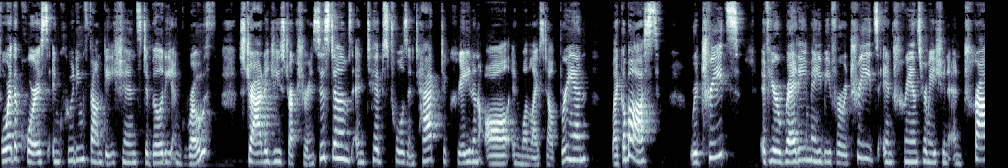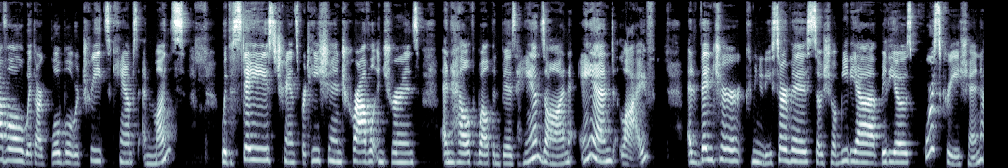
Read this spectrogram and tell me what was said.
for the course, including foundation, stability, and growth, strategy, structure, and systems, and tips, tools, and tech to create an all in one lifestyle brand like a boss. Retreats, if you're ready, maybe for retreats and transformation and travel with our global retreats, camps, and months with stays, transportation, travel insurance, and health, wealth, and biz hands on and live adventure, community service, social media, videos, course creation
